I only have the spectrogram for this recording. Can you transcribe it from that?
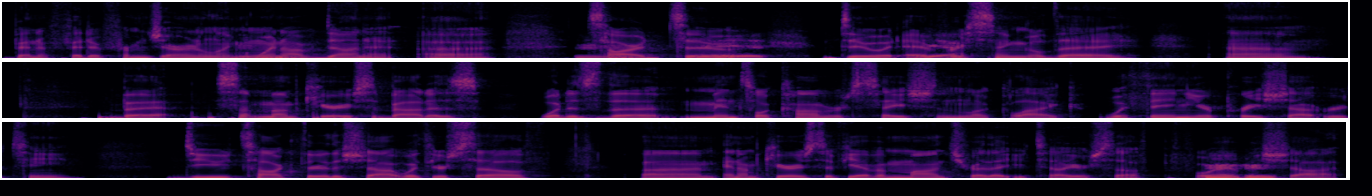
benefited from journaling mm-hmm. when I've done it. Uh, it's mm-hmm. hard to it do it every yeah. single day. Um, but something I'm curious about is what does the mental conversation look like within your pre-shot routine? Do you talk through the shot with yourself? Um, and I'm curious if you have a mantra that you tell yourself before mm-hmm. every shot.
